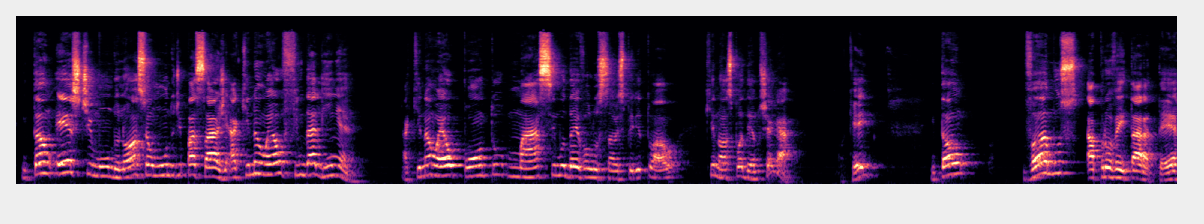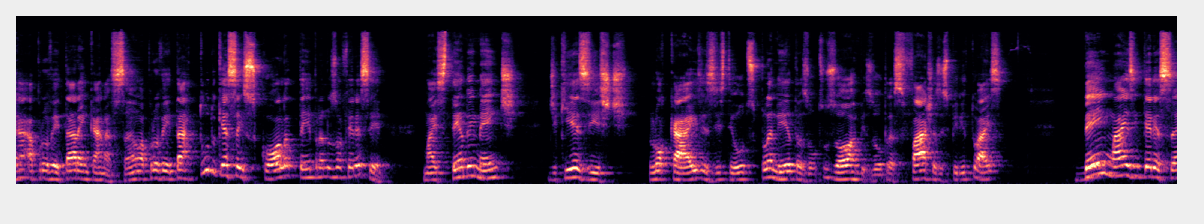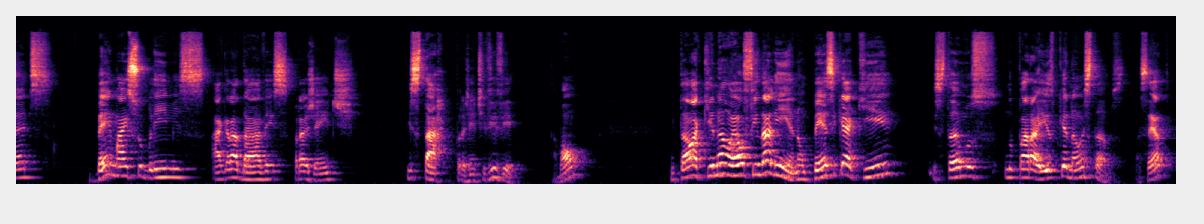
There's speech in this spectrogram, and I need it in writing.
Então, este mundo nosso é um mundo de passagem. Aqui não é o fim da linha. Aqui não é o ponto máximo da evolução espiritual que nós podemos chegar. Ok? Então, vamos aproveitar a Terra, aproveitar a encarnação, aproveitar tudo que essa escola tem para nos oferecer mas tendo em mente de que existe locais, existem outros planetas, outros orbes, outras faixas espirituais bem mais interessantes, bem mais sublimes, agradáveis para a gente estar, para a gente viver, tá bom? Então aqui não é o fim da linha, não pense que aqui estamos no paraíso, porque não estamos, tá certo?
